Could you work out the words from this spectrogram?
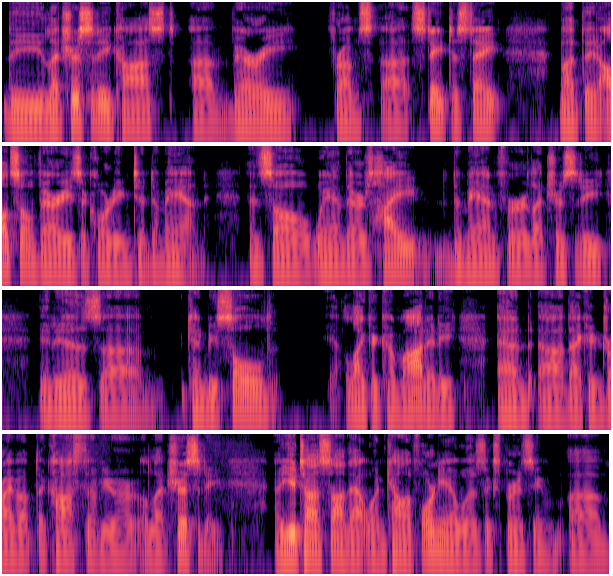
the electricity costs uh, vary from uh, state to state, but it also varies according to demand. And so when there's high demand for electricity, it is um, can be sold like a commodity, and uh, that can drive up the cost of your electricity. Now, Utah saw that when California was experiencing um,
